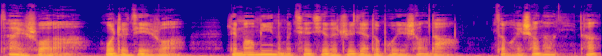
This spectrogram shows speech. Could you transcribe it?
再说了，我这技术连猫咪那么纤细的指甲都不会伤到，怎么会伤到你呢？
